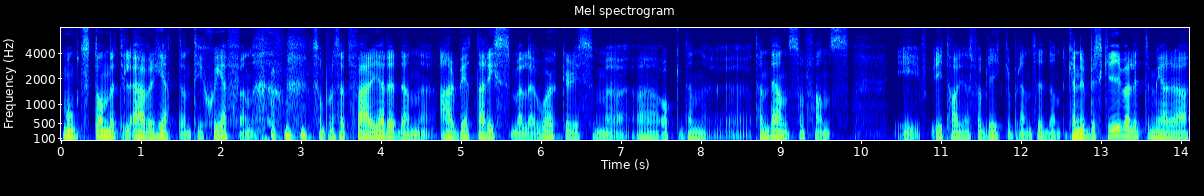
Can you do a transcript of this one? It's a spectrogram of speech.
motståndet till överheten, till chefen, som på något sätt färgade den arbetarism eller workerism eh, och den tendens som fanns i Italiens fabriker på den tiden. Kan du beskriva lite mer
